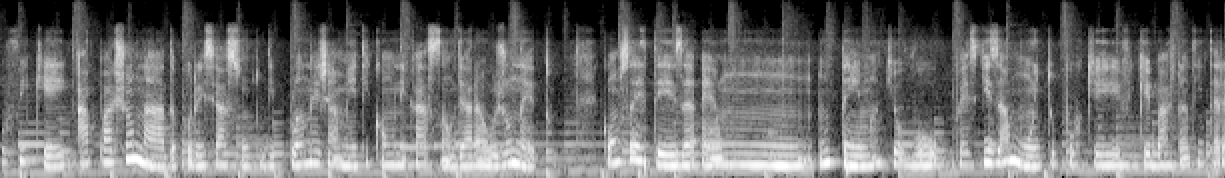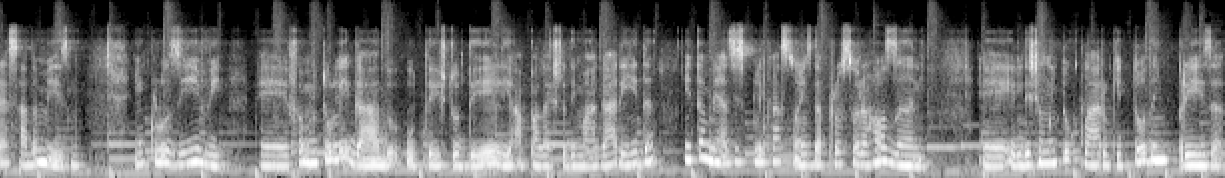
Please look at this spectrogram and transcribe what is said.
Eu fiquei apaixonada por esse assunto de planejamento e comunicação de Araújo Neto com certeza é um, um tema que eu vou pesquisar muito, porque fiquei bastante interessada mesmo. Inclusive, é, foi muito ligado o texto dele à palestra de Margarida e também as explicações da professora Rosane. É, ele deixa muito claro que toda empresa,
